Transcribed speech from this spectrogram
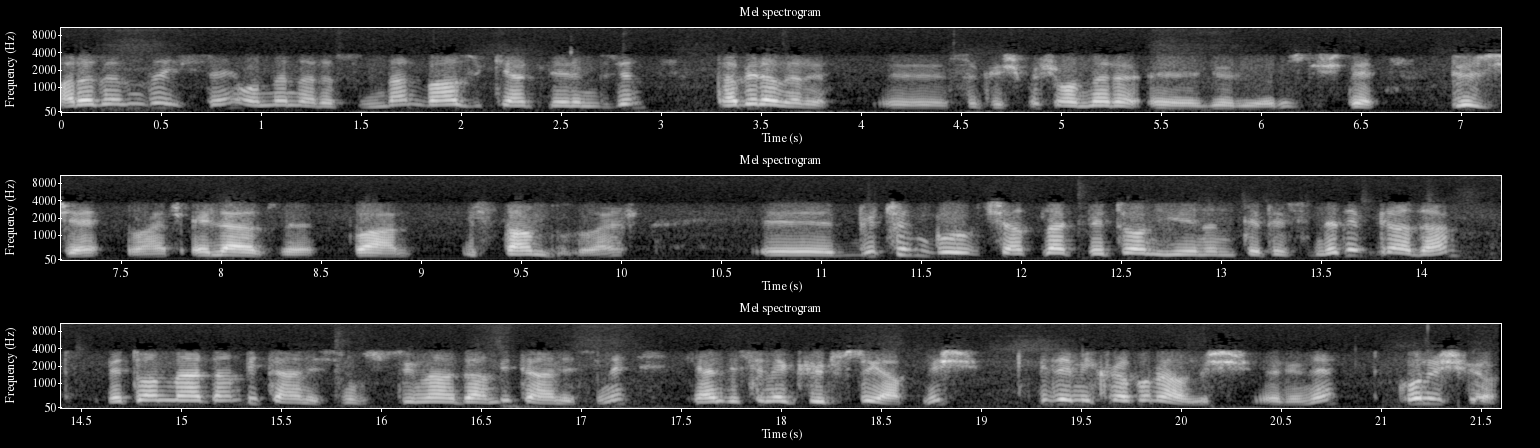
Aralarında ise onların arasından bazı kentlerimizin tabelaları e, sıkışmış. Onları e, görüyoruz. İşte Düzce var, Elazığ, Van, İstanbul var. E, bütün bu çatlak beton yığının tepesinde de bir adam betonlardan bir tanesini, sütunlardan bir tanesini kendisine kürsü yapmış. Bir de mikrofon almış önüne. Konuşuyor.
